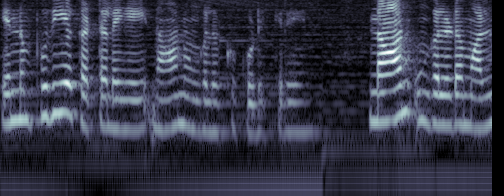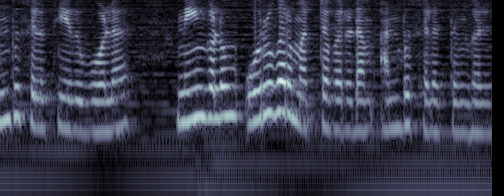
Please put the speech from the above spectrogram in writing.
என்னும் புதிய கட்டளையை நான் உங்களுக்கு கொடுக்கிறேன். நான் உங்களிடம் அன்பு செலுத்தியது போல நீங்களும் ஒருவர் மற்றவரிடம் அன்பு செலுத்துங்கள்.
